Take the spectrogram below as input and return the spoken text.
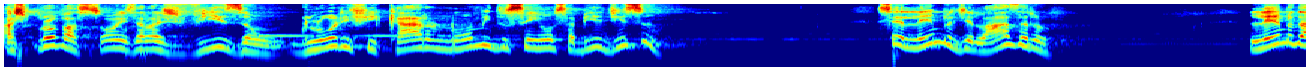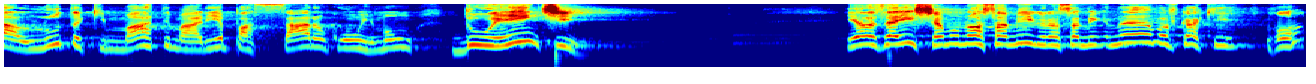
As provações, elas visam glorificar o nome do Senhor, sabia disso? Você lembra de Lázaro? Lembra da luta que Marta e Maria passaram com o irmão doente? E elas aí chamam o nosso amigo, nosso amigo, não, vou ficar aqui. Oh,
